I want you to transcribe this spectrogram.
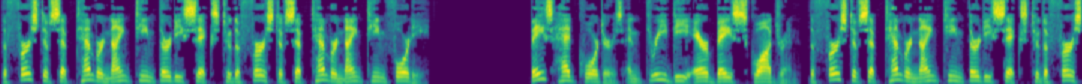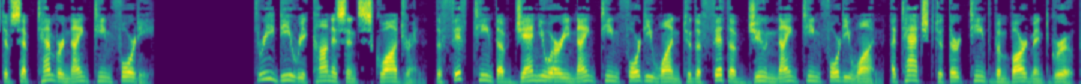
the 1st of September 1936 to the 1st of September 1940. Base Headquarters and 3D Air Base Squadron, the 1st of September 1936 to the 1st of September 1940. 3D Reconnaissance Squadron, the 15th of January 1941 to the 5th of June 1941, attached to 13th Bombardment Group.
